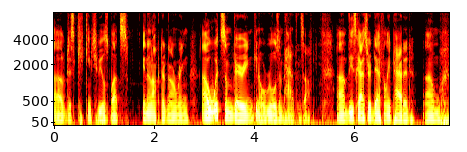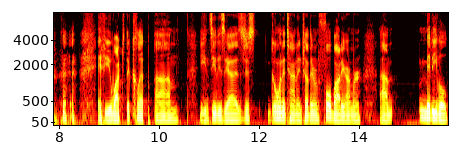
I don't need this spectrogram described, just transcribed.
of just kicking people's butts in an octagon ring uh, with some varying, you know, rules and pads and stuff. Um, these guys are definitely padded. Um, if you watch the clip, um, you can see these guys just going to town on each other in full body armor, um, medieval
